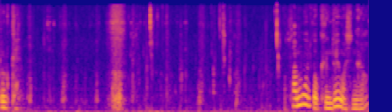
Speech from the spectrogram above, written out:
이렇게 싸먹으니까 굉장히 맛있네요.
